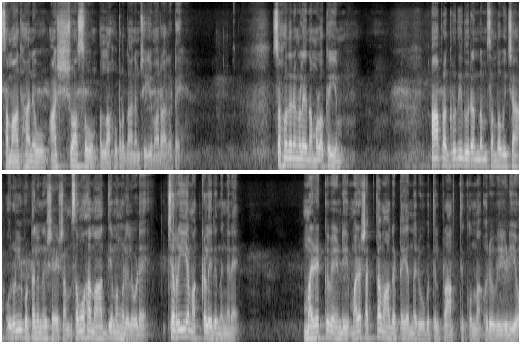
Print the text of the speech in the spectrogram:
സമാധാനവും ആശ്വാസവും അള്ളാഹു പ്രദാനം ചെയ്യുമാറാകട്ടെ. സഹോദരങ്ങളെ നമ്മളൊക്കെയും ആ പ്രകൃതി ദുരന്തം സംഭവിച്ച ഉരുൾപൊട്ടലിന് ശേഷം സമൂഹ മാധ്യമങ്ങളിലൂടെ ചെറിയ മക്കളിരുന്നിങ്ങനെ മഴയ്ക്ക് വേണ്ടി മഴ ശക്തമാകട്ടെ എന്ന രൂപത്തിൽ പ്രാർത്ഥിക്കുന്ന ഒരു വീഡിയോ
